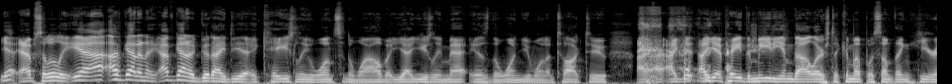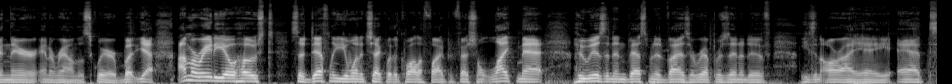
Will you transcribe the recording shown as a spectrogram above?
Yeah, absolutely. Yeah, I've got an I've got a good idea occasionally once in a while, but yeah, usually Matt is the one you want to talk to. I, I get I get paid the medium dollars to come up with something here and there and around the square. But yeah, I'm a radio host, so definitely you want to check with a qualified professional like Matt, who is an investment advisor representative. He's an RIA at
